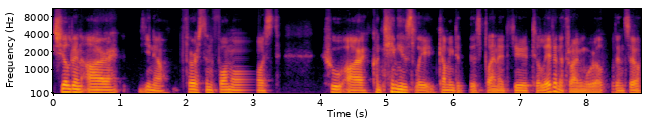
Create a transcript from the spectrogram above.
children are you know first and foremost who are continuously coming to this planet to to live in a thriving world. And so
